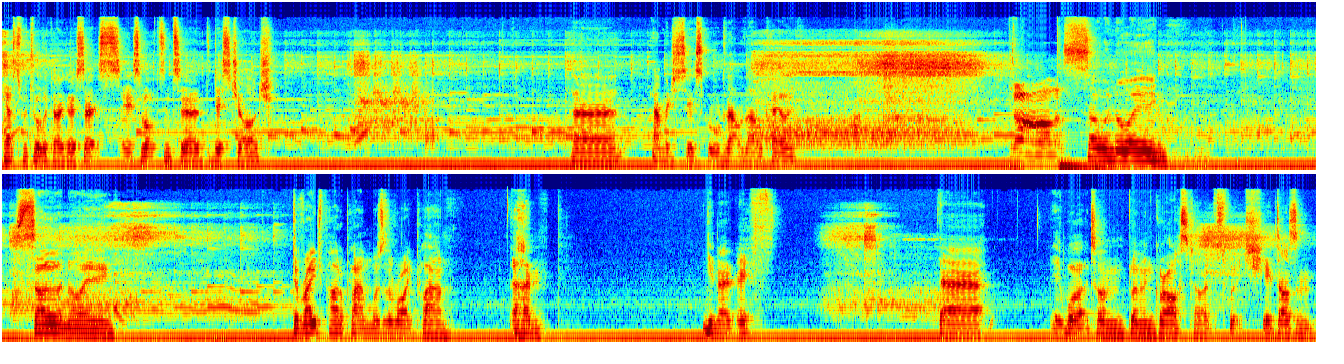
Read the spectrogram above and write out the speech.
He has to withdraw the Koko, so it's, it's locked into the Discharge. Uh, and we just see a Scald. That, that will KO. Oh, that's so annoying. So annoying. The Rage Powder plan was the right plan. Um, you know, if uh, it worked on blooming grass types, which it doesn't,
